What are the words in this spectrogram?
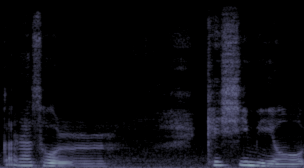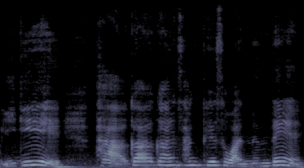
까라솔 캐시미어 이게 다 아가아가한 상태에서 왔는데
